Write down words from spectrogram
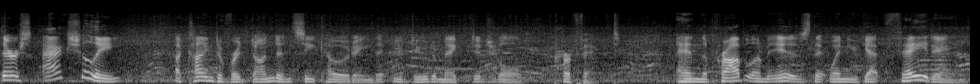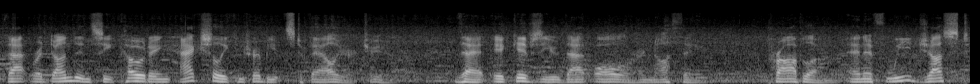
there's actually a kind of redundancy coding that you do to make digital perfect. And the problem is that when you get fading, that redundancy coding actually contributes to failure too. That it gives you that all or nothing problem. And if we just,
